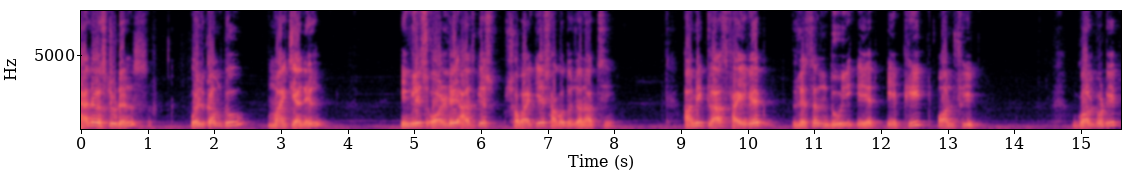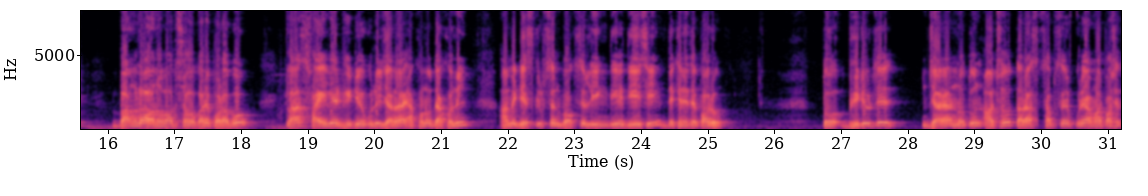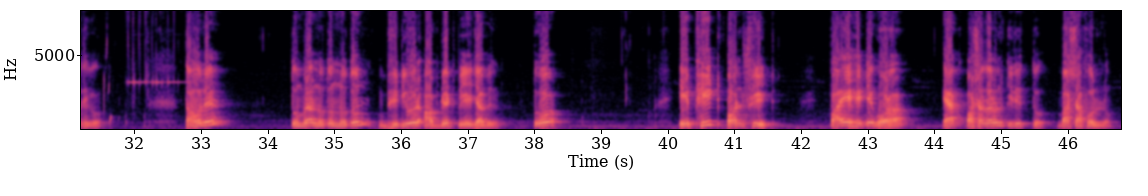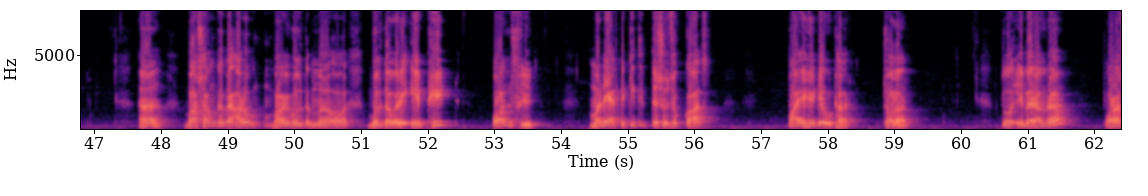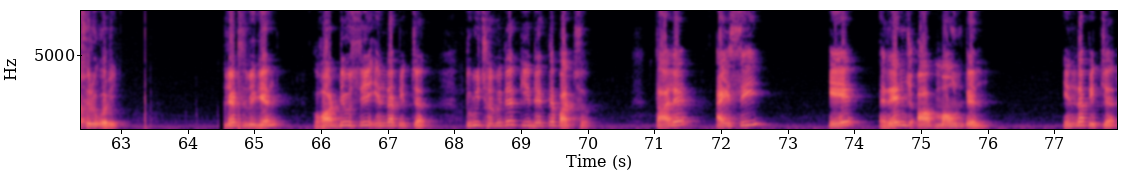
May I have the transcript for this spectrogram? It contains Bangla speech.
Hello students welcome to my channel English ওয়ার্ল্ডে আজকে সবাইকে স্বাগত জানাচ্ছি। আমি ক্লাস ফাইভের লেসন দুই এর এ ফিট অন ফিট গল্পটির বাংলা অনুবাদ সহকারে পড়াবো। ক্লাস ফাইভের ভিডিওগুলি যারা এখনও দেখনি, আমি ডেসক্রিপশন বক্সে লিঙ্ক দিয়ে দিয়েছি, দেখে নিতে পারো। তো ভিডিওতে যারা নতুন আছো, তারা সাবস্ক্রাইব করে আমার পাশে থেকো। তাহলে তোমরা নতুন নতুন ভিডিওর আপডেট পেয়ে যাবে। তো, এ ফিট অন ফিট, পায়ে হেঁটে গড়া এক অসাধারণ কৃতিত্ব বা সাফল্য। হ্যাঁ বা সংক্ষেপে আরও ভাবে বলতে বলতে পারি, এ ফিট অন ফিট মানে একটা কৃতিত্ব সূচক কাজ পায়ে হেঁটে ওঠার চলার। তো এবার আমরা পড়া শুরু করি। Let's begin what do you see in the picture তুমি ছবিতে কি দেখতে পাচ্ছ? তাহলে I see a range of mountain in the picture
